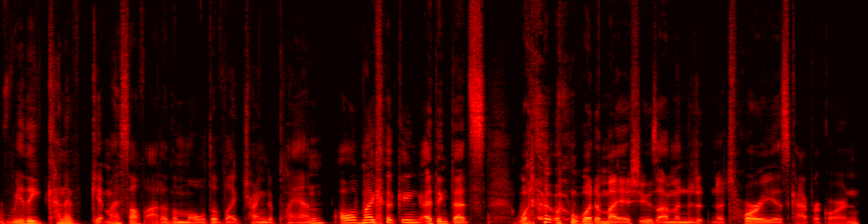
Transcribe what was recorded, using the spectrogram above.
really kind of get myself out of the mold of like trying to plan all of my cooking. I think that's one one of my issues. I'm a n- notorious Capricorn,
